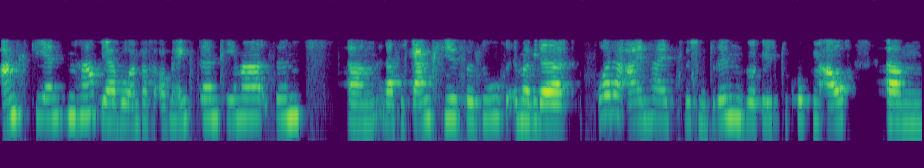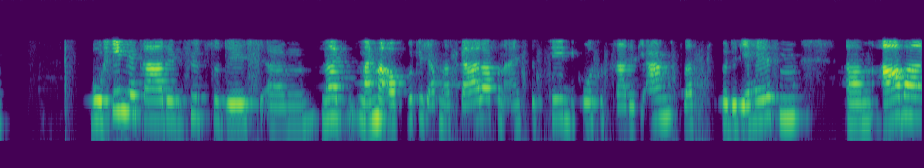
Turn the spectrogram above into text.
Angstklienten habe, ja, wo einfach auch Ängste ein Thema sind, ähm, dass ich ganz viel versuche, immer wieder vor der Einheit zwischendrin wirklich zu gucken, auch ähm, wo stehen wir gerade, wie fühlst du dich, ähm, ne, manchmal auch wirklich auf einer Skala von 1 bis 10, wie groß ist gerade die Angst, was würde dir helfen. Ähm, aber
